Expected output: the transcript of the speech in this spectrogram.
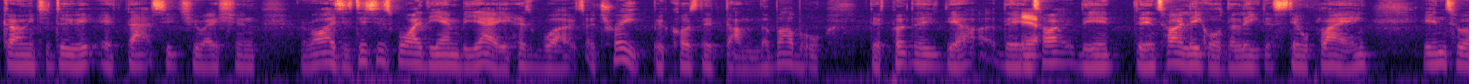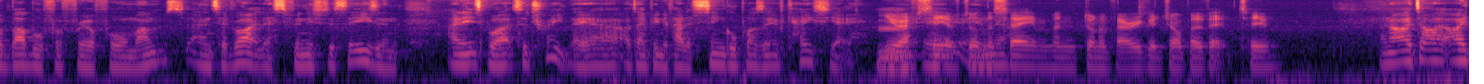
going to do if that situation arises. This is why the NBA has worked a treat because they've done the bubble. They've put the the, the Yeah. entire the, the entire league or the league that's still playing into a bubble for three or four months and said, right, let's finish the season. And it's worked a treat. They uh, I don't think they've had a single positive case yet. Mm. UFC have done the the- same and done a very good job of it too. And I, I, I,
